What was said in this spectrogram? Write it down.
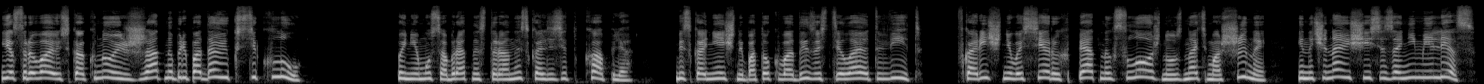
Я срываюсь к окну и жадно припадаю к стеклу. По нему с обратной стороны скользит капля. Бесконечный поток воды застилает вид. В коричнево-серых пятнах сложно узнать машины и начинающийся за ними лес.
